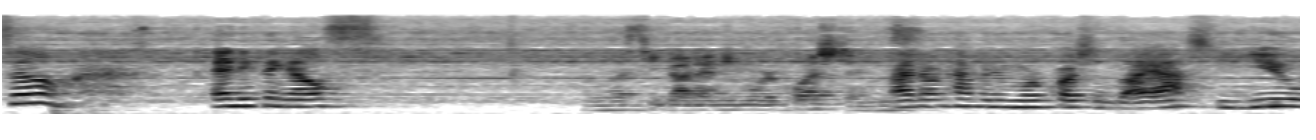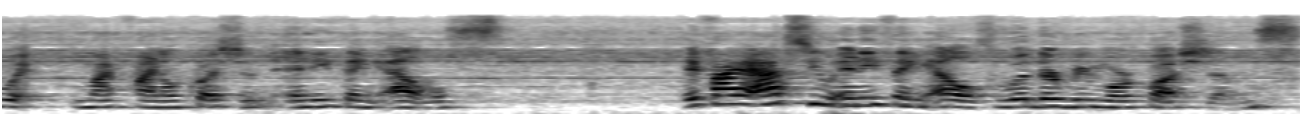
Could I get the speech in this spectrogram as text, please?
So, anything else? Unless you got any more questions. I don't have any more questions. I asked you my final question. Anything else? If I asked you anything else, would there be more questions?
